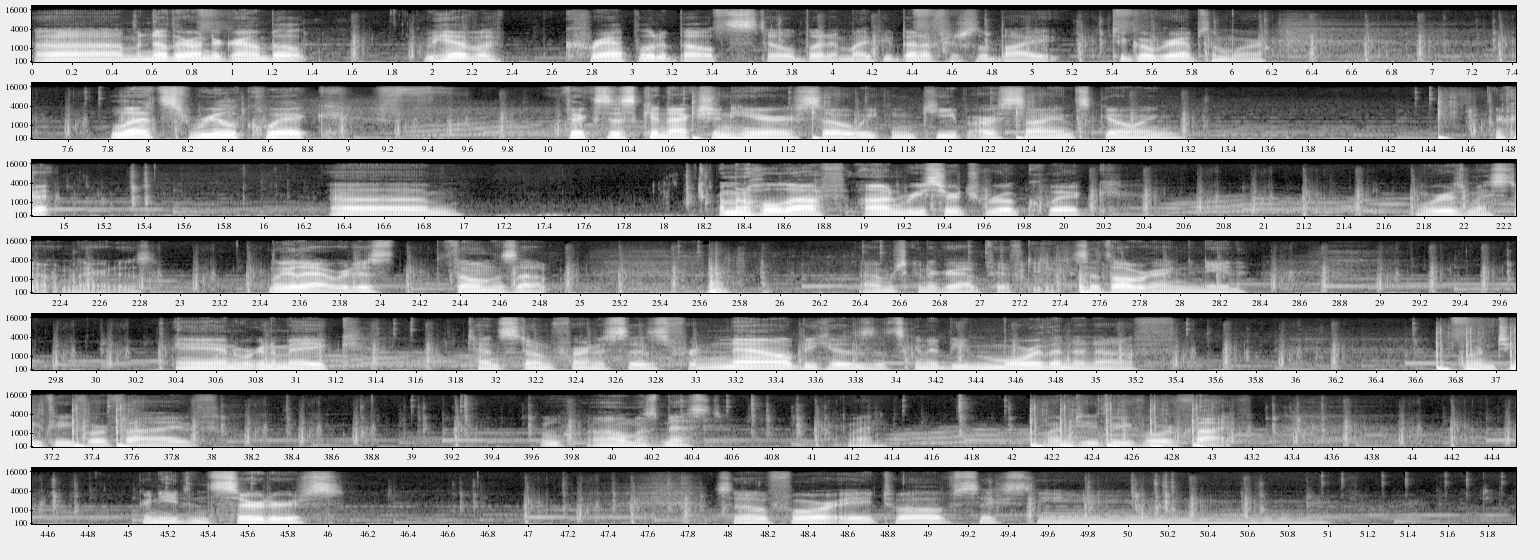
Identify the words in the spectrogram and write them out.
um, another underground belt. We have a crap load of belts still, but it might be beneficial to buy to go grab some more. Let's real quick fix this connection here so we can keep our science going. Okay. Um, I'm going to hold off on research real quick. Where's my stone? There it is. Look at that. We're just filling this up. I'm just going to grab 50 because that's all we're going to need. And we're going to make 10 stone furnaces for now because it's going to be more than enough. One, two, three, four, five. Ooh, I almost missed. Come on. One, two, three, four, five. We're going to need inserters. So 4, 8, 12, 16,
